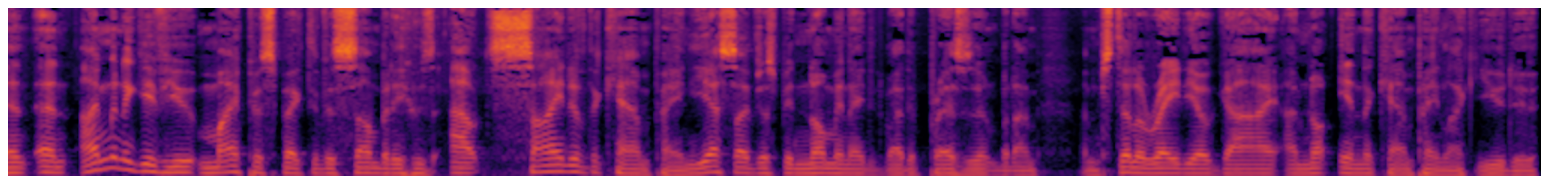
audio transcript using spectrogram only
And, and I'm going to give you my perspective as somebody who's outside of the campaign. Yes, I've just been nominated by the president, but I'm, I'm still a radio guy. I'm not in the campaign like you do.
